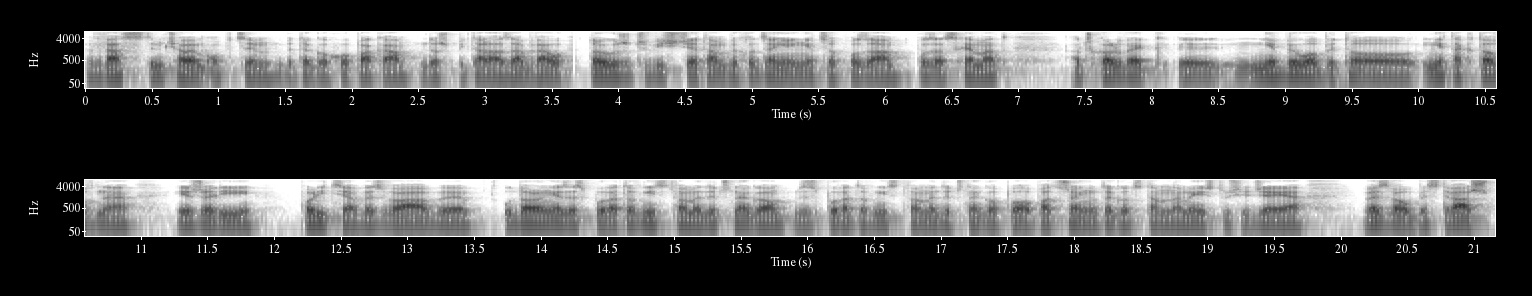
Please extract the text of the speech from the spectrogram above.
wraz z tym ciałem obcym by tego chłopaka do szpitala zabrał. To już rzeczywiście tam wychodzenie nieco poza, poza schemat aczkolwiek y, nie byłoby to nietaktowne, jeżeli policja wezwałaby udolnie zespół ratownictwa medycznego, zespół ratownictwa medycznego po opatrzeniu tego, co tam na miejscu się dzieje, wezwałby straż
